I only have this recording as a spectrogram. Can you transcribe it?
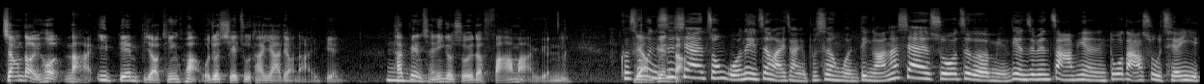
僵到以后哪一边比较听话，我就协助他压掉哪一边。它变成一个所谓的砝码原理。可是问题是，现在中国内政来讲也不是很稳定啊。那现在说这个缅甸这边诈骗多达数千亿，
